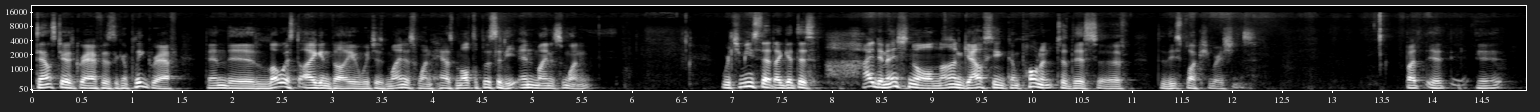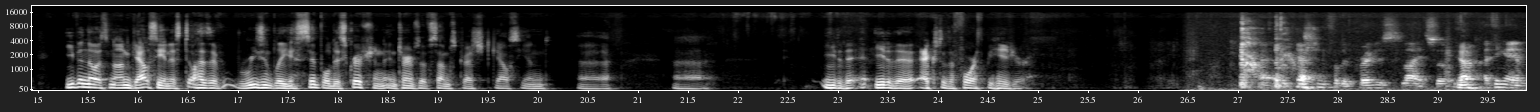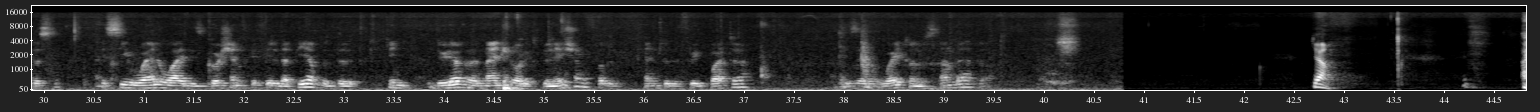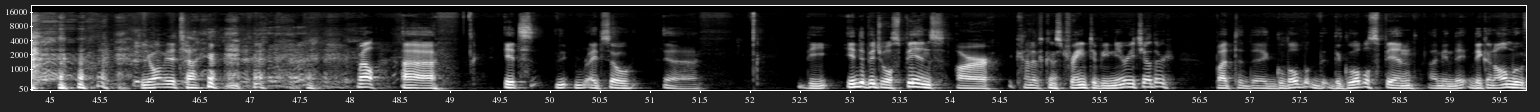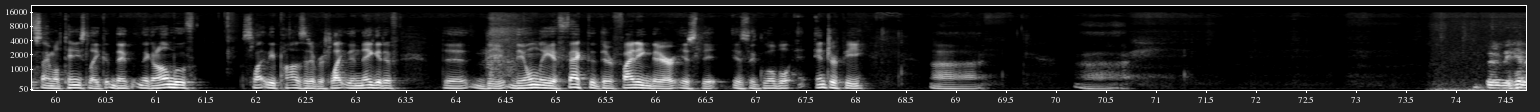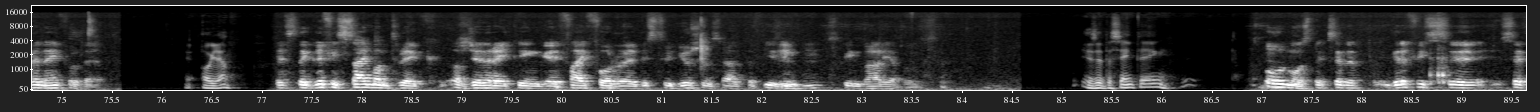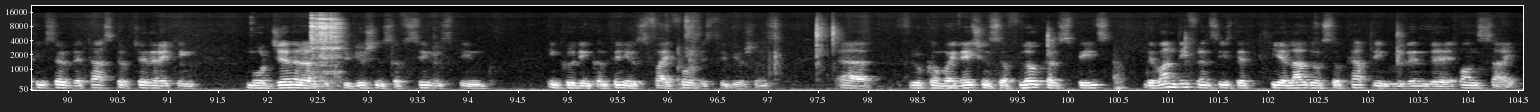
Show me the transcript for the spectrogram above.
downstairs graph is the complete graph, then the lowest eigenvalue, which is minus one, has multiplicity n minus one, which means that I get this high dimensional non-Gaussian component to, this, uh, to these fluctuations. But it, it, even though it's non-Gaussian, it still has a reasonably simple description in terms of some stretched Gaussian uh, uh, e, to the, e to the x to the fourth behavior. I have a question for the previous slide. So Yeah. I think I understand. I see well why this Gaussian free field appear, but the, do you have a natural explanation for the n to the three quarter? Is there a way to understand that? Or? Yeah. you want me to tell you? well, uh, it's right. So uh, the individual spins are kind of constrained to be near each other, but the global the global spin. I mean, they, they can all move simultaneously. Like They, they can all move slightly positive or slightly negative. The, the, the only effect that they're fighting there is the, is the global entropy. Uh, uh, Well, we have a name for that. oh, yeah? It's the Griffiths-Simon trick of generating uh, phi 4 uh, distributions out of using spin variables. Is it the same thing? Almost, except that Griffiths uh, set himself the task of generating more general distributions of single spin, including continuous phi 4 distributions, uh, through combinations of local spins. The one difference is that he allowed also coupling within the on-site,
